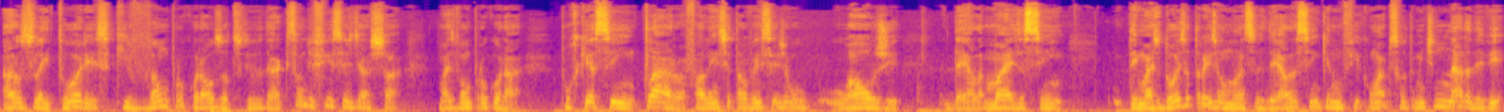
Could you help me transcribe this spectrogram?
aos leitores que vão procurar os outros livros dela, que são difíceis de achar, mas vão procurar. Porque, assim, claro, a falência talvez seja o, o auge dela, mas assim, tem mais dois ou três romances dela assim que não ficam absolutamente nada a dever,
